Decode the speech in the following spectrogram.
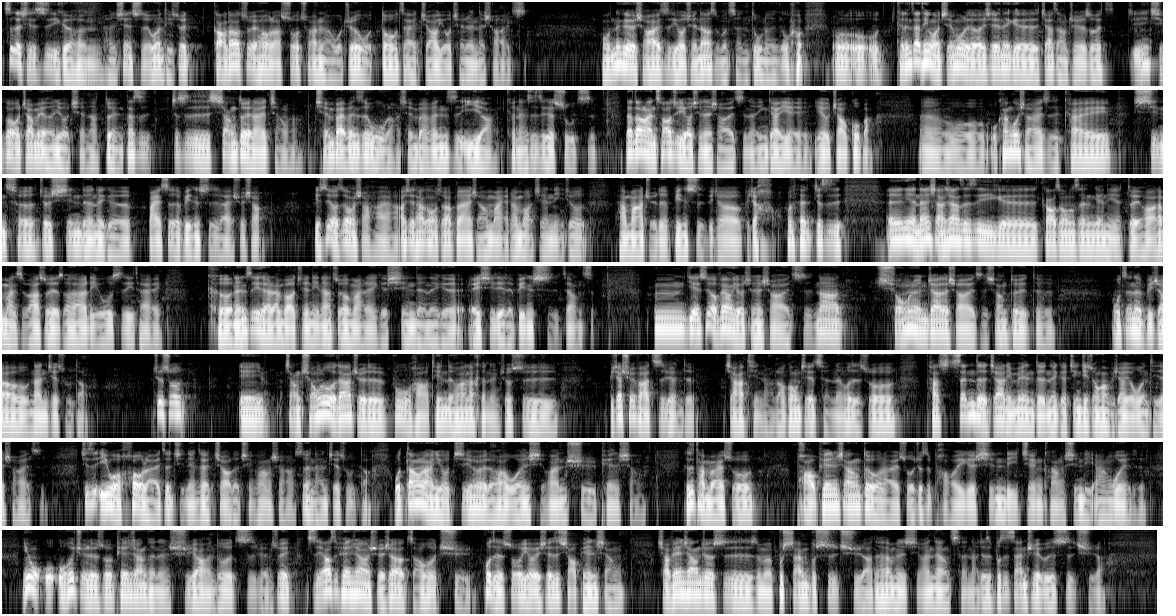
这个其实是一个很很现实的问题，所以搞到最后了，说穿了，我觉得我都在教有钱人的小孩子。我那个小孩子有钱到什么程度呢？我我我我可能在听我节目里有一些那个家长觉得说，咦，奇怪，我家没有很有钱啊。对，但是就是相对来讲啊，前百分之五啦，前百分之一啊，可能是这个数字。那当然，超级有钱的小孩子呢，应该也也有教过吧？嗯，我我看过小孩子开新车，就新的那个白色的宾士来学校，也是有这种小孩啊。而且他跟我说，他本来想要买蓝宝坚尼，就。他妈觉得宾士比较比较好，就是，呃，你很难想象这是一个高中生跟你的对话。他满十八岁的时候，他的礼物是一台，可能是一台蓝宝坚尼，那最后买了一个新的那个 A 系列的宾士，这样子。嗯，也是有非常有钱的小孩子，那穷人家的小孩子，相对的，我真的比较难接触到。就是说，呃，讲穷，如果大家觉得不好听的话，那可能就是。比较缺乏资源的家庭啊，劳工阶层的，或者说他真的家里面的那个经济状况比较有问题的小孩子，其实以我后来这几年在教的情况下，是很难接触到。我当然有机会的话，我很喜欢去偏乡，可是坦白说，跑偏乡对我来说就是跑一个心理健康、心理安慰的，因为我我会觉得说偏乡可能需要很多的资源，所以只要是偏乡的学校找我去，或者说有一些是小偏乡。小偏乡就是什么不山不市区啊，那他们喜欢这样称啊，就是不是山区也不是市区啊。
